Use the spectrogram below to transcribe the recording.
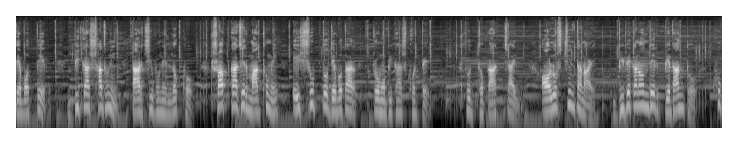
দেবত্বের বিকাশ সাধনই তার জীবনের লক্ষ্য। সব কাজের মাধ্যমে এই সুপ্ত দেবতার ক্রমবিকাশ ঘটবে। শুদ্ধ কাজ চাই, অলস চিন্তা নয়, বিবেকানন্দের বেদান্ত খুব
